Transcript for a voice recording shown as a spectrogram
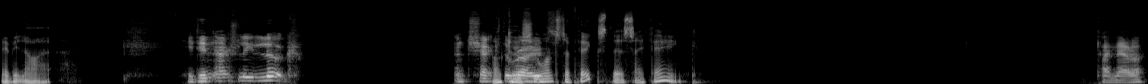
Maybe not. He didn't actually look and check the Okay, roads. she wants to fix this, I think. Chimera.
